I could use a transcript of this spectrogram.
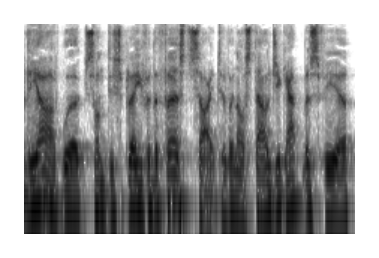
The artworks on display for the first sight of a nostalgic atmosphere.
